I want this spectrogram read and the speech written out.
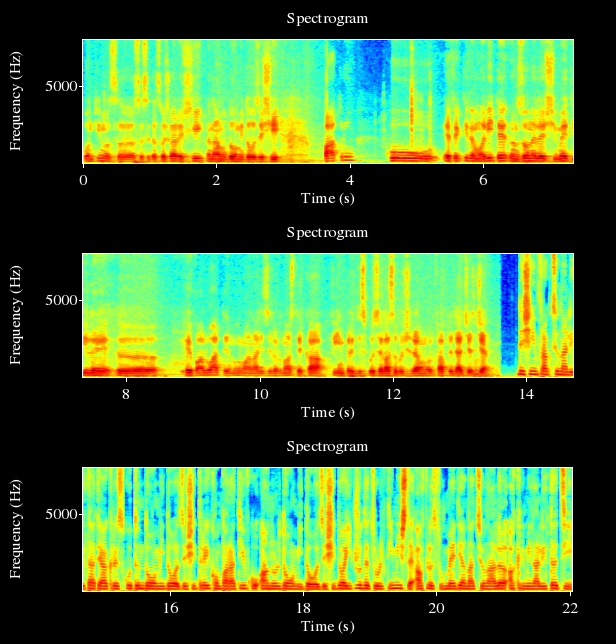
continuă să, să se desfășoare și în anul 2024 cu efective mărite în zonele și mediile uh, evaluate în urma analizelor noastre ca fiind predispuse la săvârșirea unor fapte de acest gen. Deși infracționalitatea a crescut în 2023 comparativ cu anul 2022, județul Timiș se află sub media națională a criminalității.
